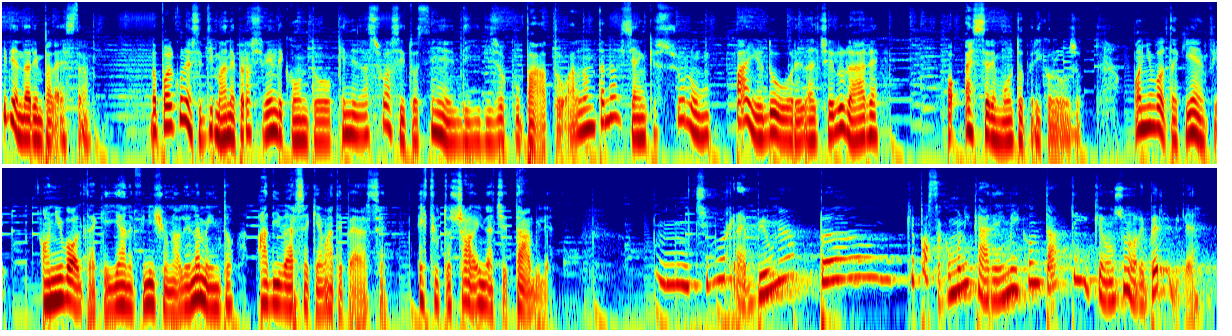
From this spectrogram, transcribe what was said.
e di andare in palestra. Dopo alcune settimane però si rende conto che nella sua situazione di disoccupato allontanarsi anche solo un paio d'ore dal cellulare può essere molto pericoloso. Ogni volta che Ian, fi- ogni volta che Ian finisce un allenamento ha diverse chiamate perse e tutto ciò è inaccettabile. Mm, ci vorrebbe un'app che possa comunicare ai miei contatti che non sono reperibili.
